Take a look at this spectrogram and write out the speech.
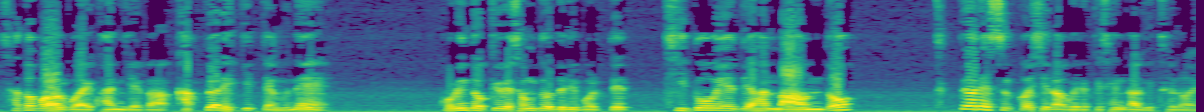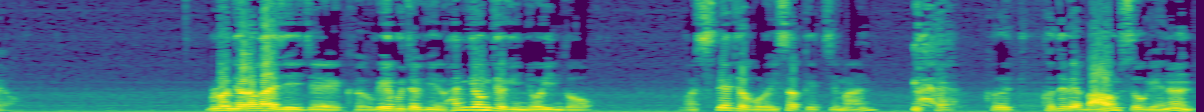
사도 바울과의 관계가 각별했기 때문에 고린도 교회 성도들이 볼 때 디도에 대한 마음도 특별했을 것이라고 이렇게 생각이 들어요. 물론 여러 가지 이제 그 외부적인 환경적인 요인도 시대적으로 있었겠지만 그 그들의 마음 속에는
